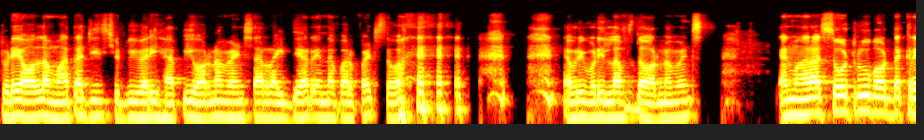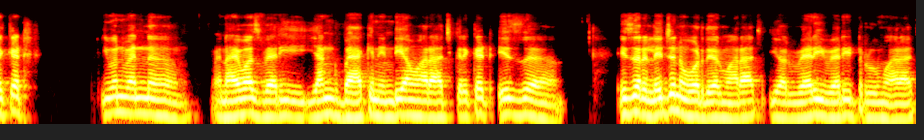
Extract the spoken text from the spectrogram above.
today all the Matajis should be very happy. Ornaments are right there in the purport. So everybody loves the ornaments. And Maharaj, so true about the cricket. Even when uh, when I was very young back in India, Maharaj, cricket is uh, is a religion over there, Maharaj. You are very very true, Maharaj.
